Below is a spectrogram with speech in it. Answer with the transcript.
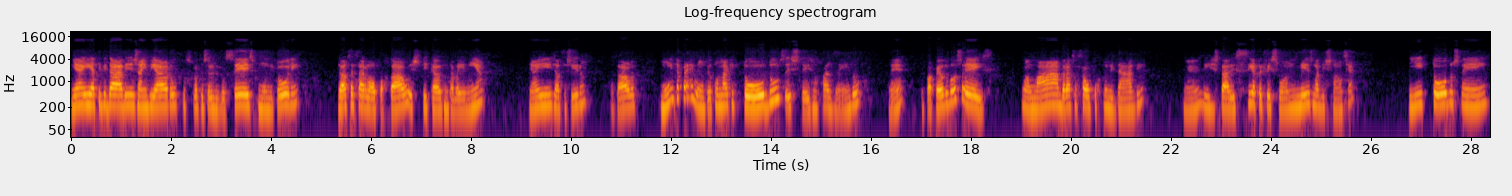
E aí, atividades já enviaram para os professores de vocês, para o monitorem? Já acessaram lá o portal, Esticas em Itabaianinha? E aí, já assistiram as aulas? Muita pergunta. Eu tomara que todos estejam fazendo né, o papel de vocês. Vamos lá, abraça essa oportunidade né, de estarem se aperfeiçoando, mesmo à distância. E todos têm,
